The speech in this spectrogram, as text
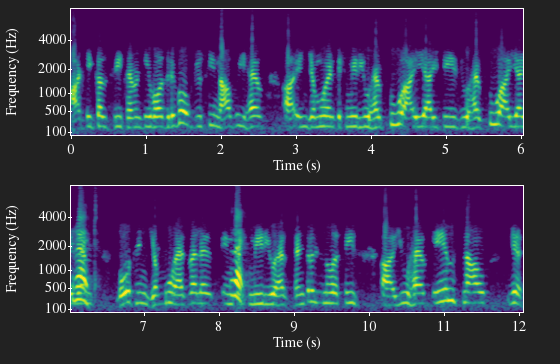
Article 370 was revoked. You see, now we have uh, in Jammu and Kashmir, you have two IITs, you have two IIMs, right. both in Jammu as well as in right. Kashmir. You have central universities Uh, you have AIIMS now. Yes,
